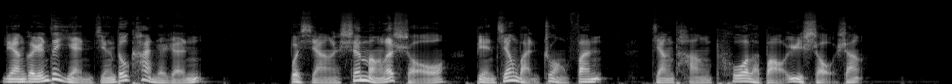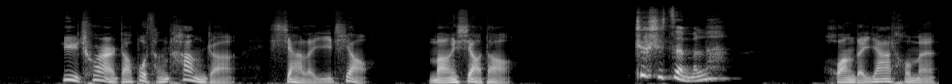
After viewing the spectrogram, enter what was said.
两个人的眼睛都看着人，不想伸猛了手，便将碗撞翻，将汤泼了宝玉手上。玉串儿倒不曾烫着，吓了一跳，忙笑道：“这是怎么了？”慌的丫头们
